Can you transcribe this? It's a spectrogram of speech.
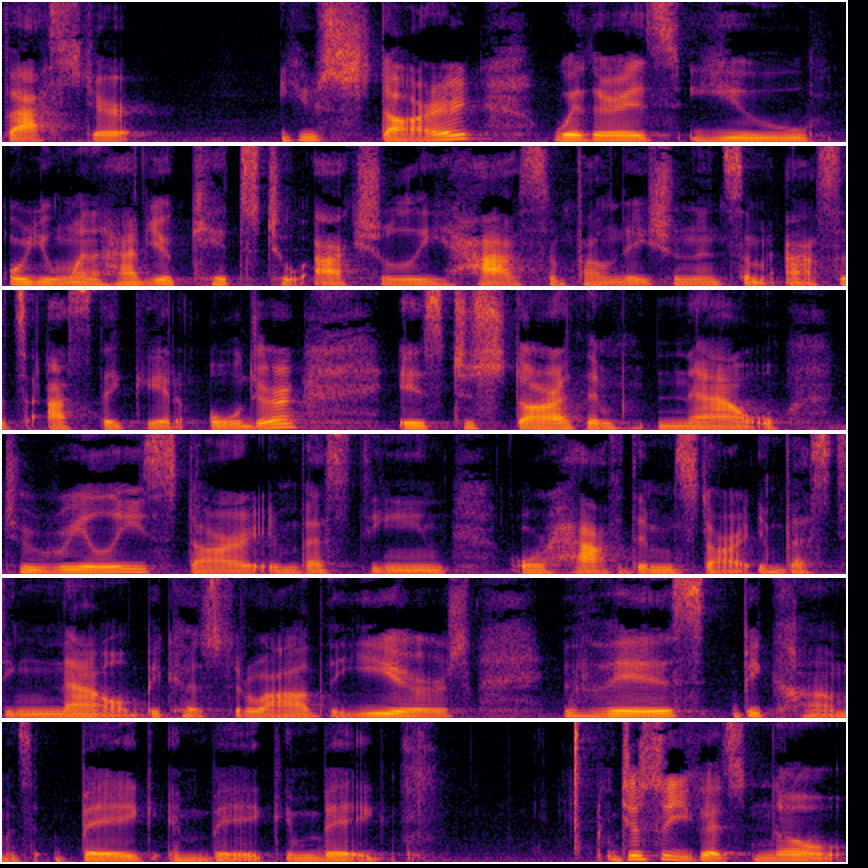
faster you start, whether it's you or you want to have your kids to actually have some foundation and some assets as they get older, is to start them now, to really start investing or have them start investing now because throughout the years, this becomes big and big and big just so you guys know,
